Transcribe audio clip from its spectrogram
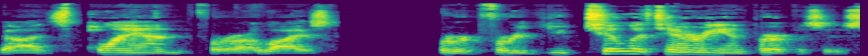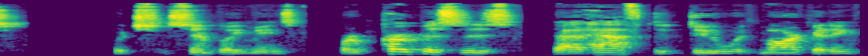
God's plan for our lives for, for utilitarian purposes. which simply means for purposes that have to do with marketing,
